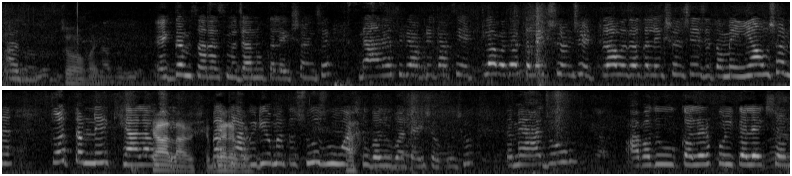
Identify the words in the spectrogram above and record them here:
જો. જો ભાઈ. એકદમ સરસ મજાનું કલેક્શન છે. ને આના સિવાય આપણી પાસે એટલા બધા કલેક્શન છે એટલા બધા કલેક્શન છે જે તમે અહીંયા આવશો ને તો જ તમને ખ્યાલ આવશે, બાકી આ વિડીયોમાં તો શું જ હું આટલું બધું બતાવી શકું છું. તમે આ જો આ બધું કલરફુલ કલેક્શન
